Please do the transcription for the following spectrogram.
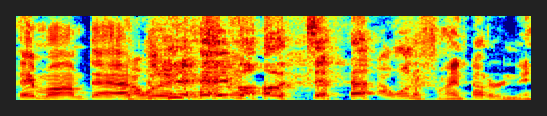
Hey, mom, dad. I wanna- Yeah, hey, mom dad. I want to find out her name.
